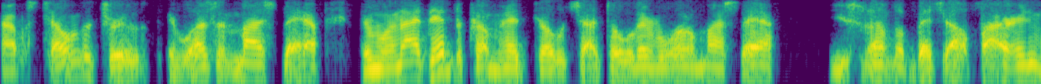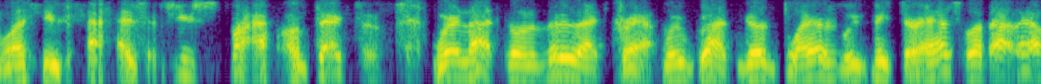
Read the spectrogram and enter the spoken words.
I was telling the truth. It wasn't my staff. And when I did become head coach, I told everyone on my staff, you son of a bitch, I'll fire any one of you guys if you spy on Texas. We're not going to do that crap. We've got good players. We beat their ass without having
